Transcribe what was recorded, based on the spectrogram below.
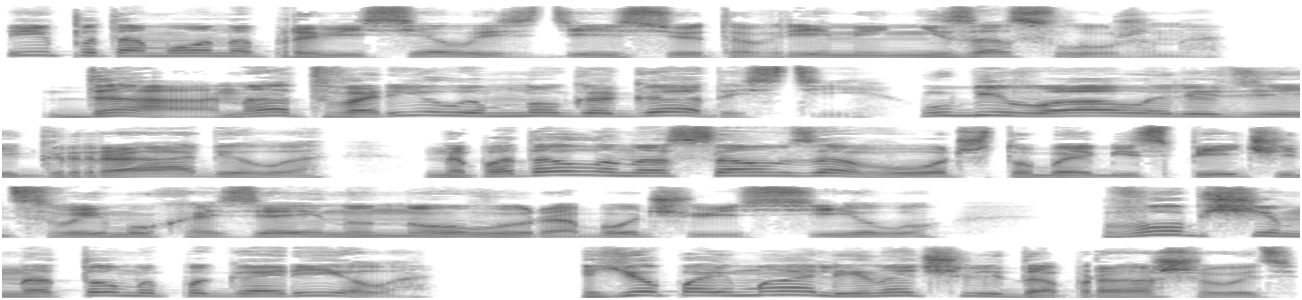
и потому она провисела здесь все это время незаслуженно. Да, она творила много гадостей, убивала людей, грабила, нападала на сам завод, чтобы обеспечить своему хозяину новую рабочую силу. В общем, на том и погорела. Ее поймали и начали допрашивать.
